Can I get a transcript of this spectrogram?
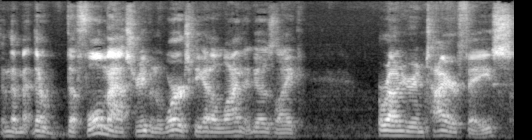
and the the, the full mask are even worse. You got a line that goes like around your entire face.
